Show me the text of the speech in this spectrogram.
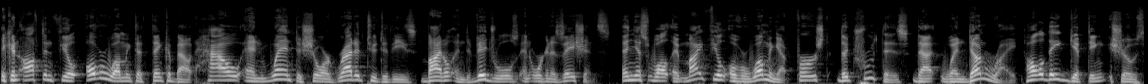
it can often feel overwhelming to think about how and when to show our gratitude to these vital individuals and organizations. And yes, while it might feel overwhelming at first, the truth is that when done right, holiday gifting shows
